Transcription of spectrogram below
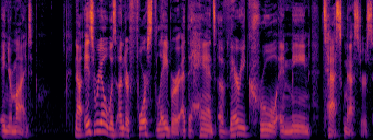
in your mind. Now, Israel was under forced labor at the hands of very cruel and mean taskmasters.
